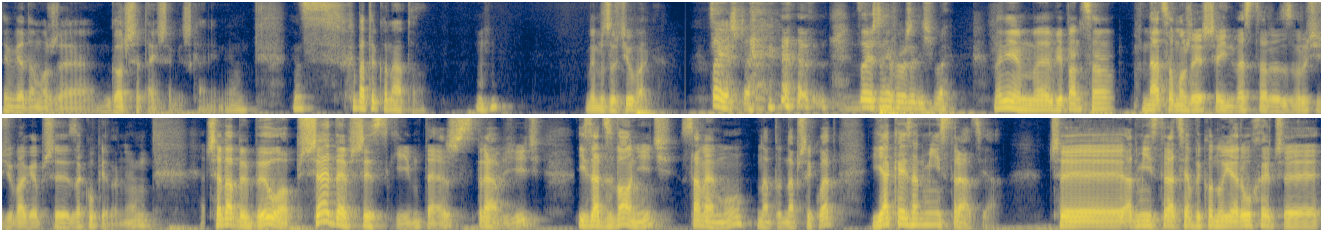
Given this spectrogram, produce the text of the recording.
tym wiadomo, że gorsze, tańsze mieszkanie. Nie? Więc chyba tylko na to mhm. bym zwrócił uwagę. Co jeszcze? Co jeszcze nie poruszyliśmy? No nie wiem, wie pan co? Na co może jeszcze inwestor zwrócić uwagę przy zakupie, no nie? Trzeba by było przede wszystkim też sprawdzić i zadzwonić samemu, na, na przykład, jaka jest administracja. Czy administracja wykonuje ruchy, czy,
